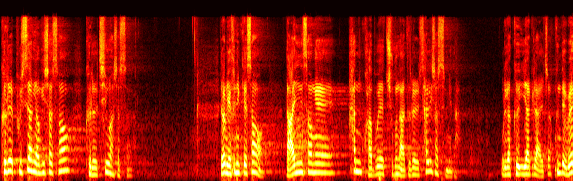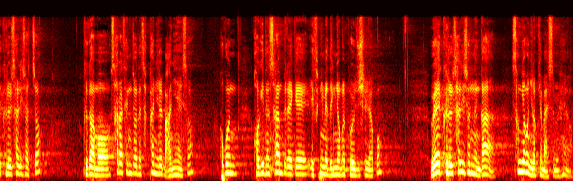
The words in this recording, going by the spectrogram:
그를 불쌍히 여기셔서 그를 치유하셨어요. 여러분, 예수님께서 나인성의 한 과부의 죽은 아들을 살리셨습니다. 우리가 그 이야기를 알죠. 근데 왜 그를 살리셨죠? 그가 뭐 살아생전에 착한 일을 많이 해서 혹은 거기 있는 사람들에게 예수님의 능력을 보여주시려고 왜 그를 살리셨는가? 성경은 이렇게 말씀을 해요.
